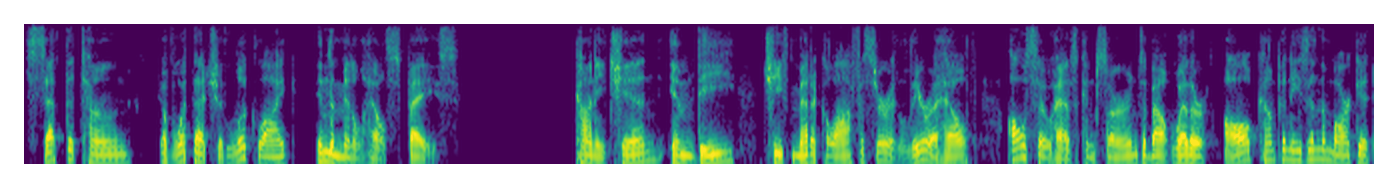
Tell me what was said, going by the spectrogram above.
set the tone of what that should look like in the mental health space. Connie Chen, MD, Chief Medical Officer at Lyra Health, also has concerns about whether all companies in the market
